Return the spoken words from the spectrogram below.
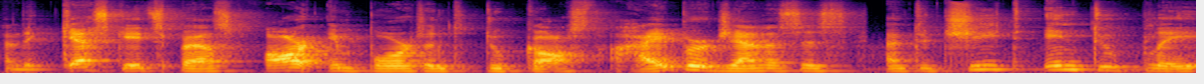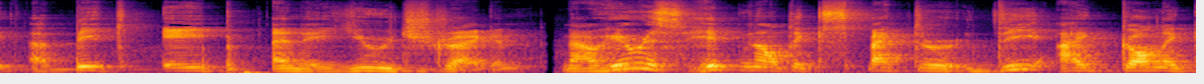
and the cascade spells are important to cast Hypergenesis and to cheat into play a big ape and a huge dragon. Now here is Hypnotic Spectre, the iconic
